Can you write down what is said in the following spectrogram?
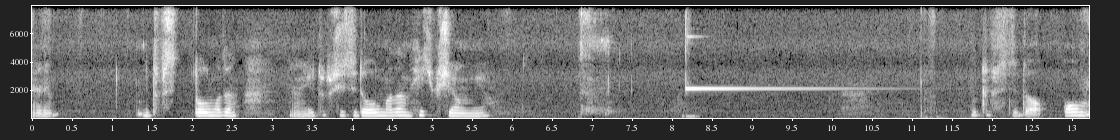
Yani YouTube sitede olmadan yani YouTube sitede olmadan hiçbir şey olmuyor. YouTube sitede ol,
